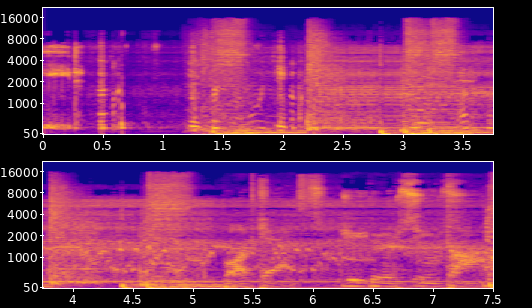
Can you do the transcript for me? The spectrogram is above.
Eat. Podcast Diversidade.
